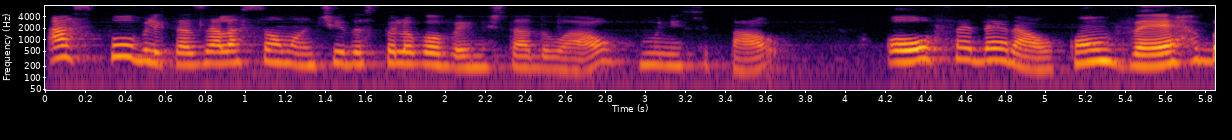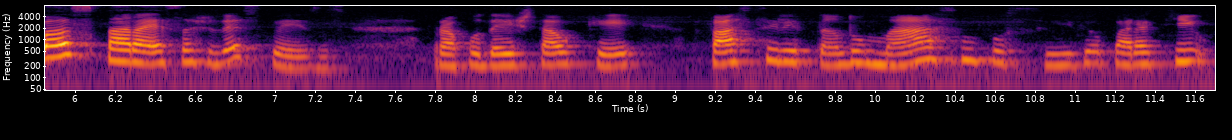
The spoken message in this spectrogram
As públicas, elas são mantidas pelo governo estadual, municipal ou federal, com verbas para essas despesas, para poder estar o quê? Facilitando o máximo possível para que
